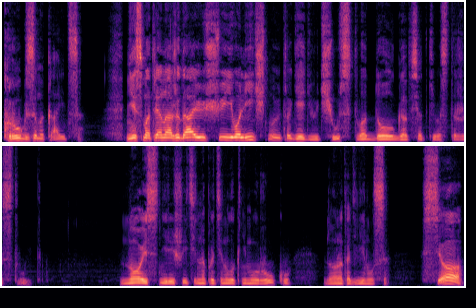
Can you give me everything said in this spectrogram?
Круг замыкается. Несмотря на ожидающую его личную трагедию, чувство долга все-таки восторжествует. Нойс нерешительно протянула к нему руку, но он отодвинулся. Все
